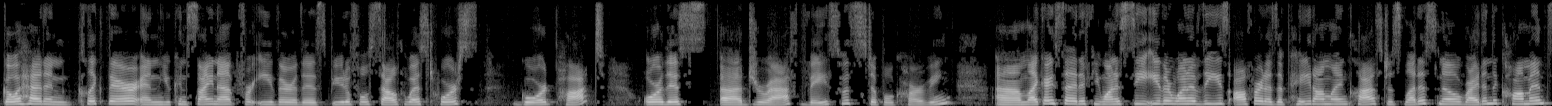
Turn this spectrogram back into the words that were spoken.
go ahead and click there, and you can sign up for either this beautiful Southwest horse gourd pot or this uh, giraffe vase with stipple carving. Um, like I said, if you want to see either one of these offered as a paid online class, just let us know right in the comments.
